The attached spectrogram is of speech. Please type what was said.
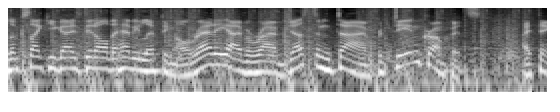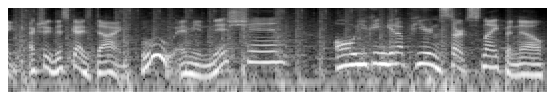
Looks like you guys did all the heavy lifting already. I've arrived just in time for tea and crumpets. I think. Actually, this guy's dying. Ooh, ammunition. Oh, you can get up here and start sniping now.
